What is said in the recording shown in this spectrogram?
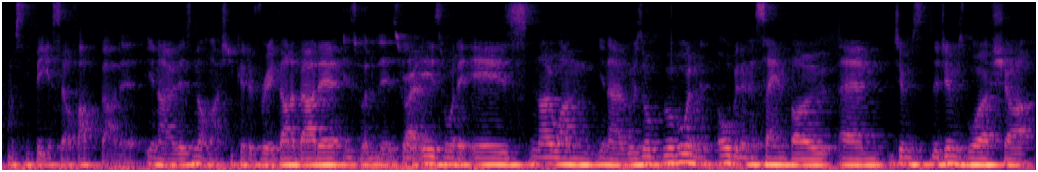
obviously beat yourself up about it. You know, there's not much you could have really done about it. It is what it is, right? It is what it is. No one, you know, was all, we've all been, all been in the same boat. Um, gyms, the gyms were shut,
